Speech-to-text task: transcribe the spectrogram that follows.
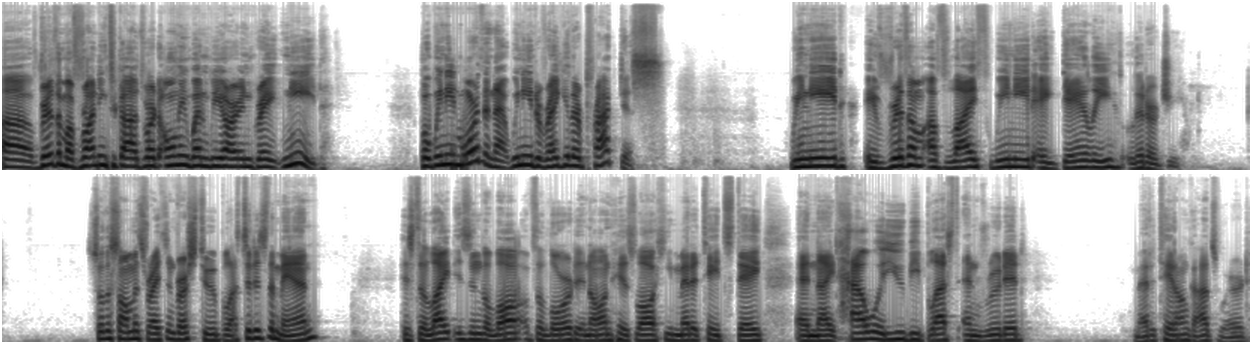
uh, rhythm of running to God's word only when we are in great need. But we need more than that. We need a regular practice. We need a rhythm of life. We need a daily liturgy. So the psalmist writes in verse 2 Blessed is the man his delight is in the law of the Lord, and on his law he meditates day and night. How will you be blessed and rooted? Meditate on God's word,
